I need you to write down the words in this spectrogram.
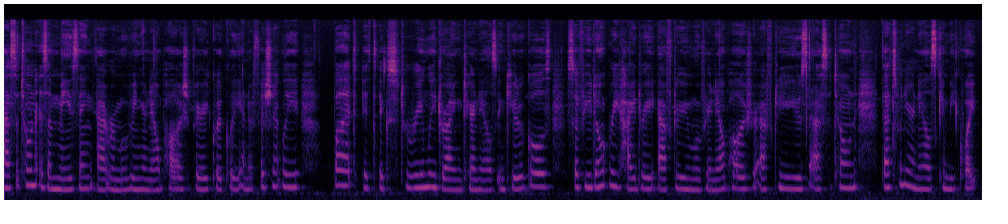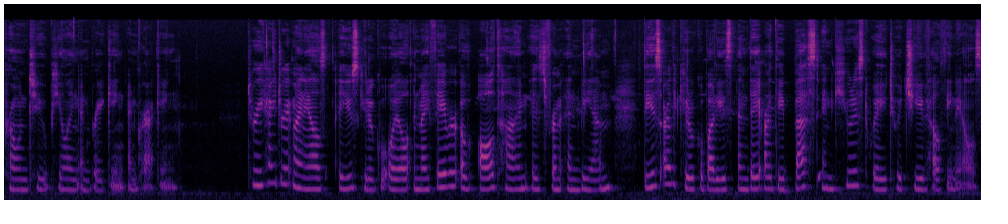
Acetone is amazing at removing your nail polish very quickly and efficiently, but it's extremely drying to your nails and cuticles, so if you don't rehydrate after you remove your nail polish or after you use acetone, that's when your nails can be quite prone to peeling and breaking and cracking. To rehydrate my nails, I use cuticle oil, and my favorite of all time is from NBM. These are the Cuticle Buddies, and they are the best and cutest way to achieve healthy nails.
